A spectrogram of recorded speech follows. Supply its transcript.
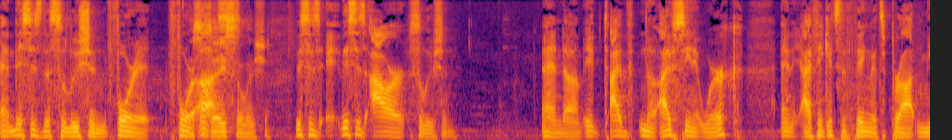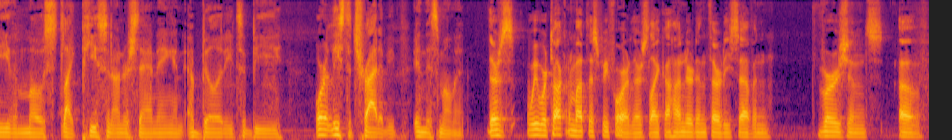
and this is the solution for it for This us. is a solution. This is this is our solution, and um, it I've no I've seen it work, and I think it's the thing that's brought me the most like peace and understanding and ability to be, or at least to try to be in this moment. There's we were talking about this before. There's like 137 versions of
